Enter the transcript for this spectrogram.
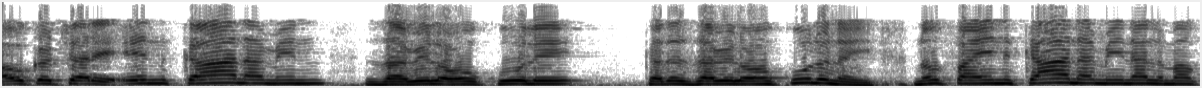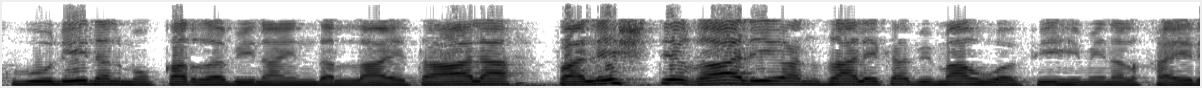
او کچره ان کان من ذویل عقول کده ذویل عقول نه نو فین کان من المقبولین المقربین عند الله تعالی فالاشتغال عن ذلك بما هو فيه من الخير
